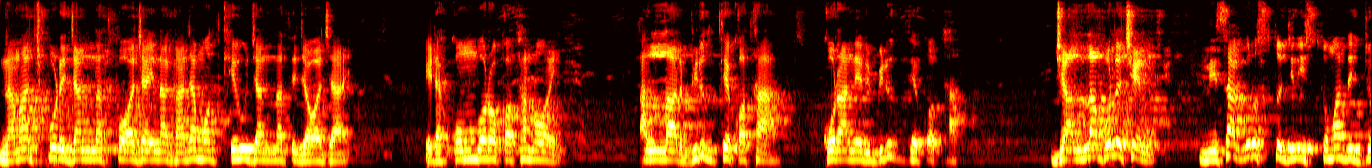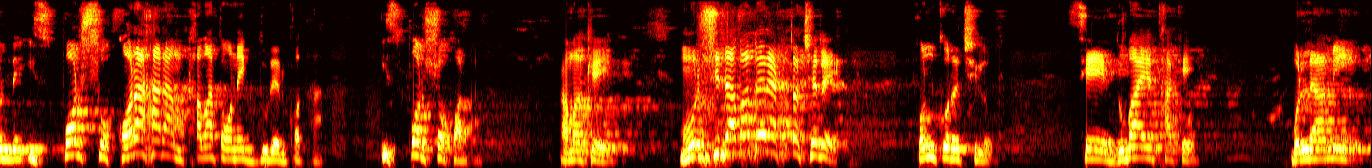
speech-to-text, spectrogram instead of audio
নামাজ পড়ে জান্নাত পাওয়া যায় না, গাঁজা মদ খেয়েও জান্নাতে যাওয়া যায়। এটা কম বড় কথা নয়। আল্লাহর বিরুদ্ধে কথা, কোরআনের বিরুদ্ধে কথা। যে আল্লাহ বলেছেন, নেশাগ্রস্ত জিনিস তোমাদের জন্য স্পর্শ করা হারাম, খাওয়া তো অনেক দূরের কথা। স্পর্শ করা। আমাকে মুর্শিদাবাদের একটা ছেলে ফোন করেছিল। সে দুবাইয়ে থাকে। বললে, আমি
